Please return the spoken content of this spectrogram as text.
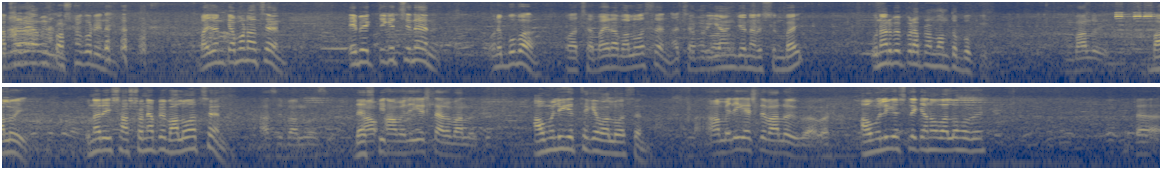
আপনারে আমি প্রশ্ন করি করিনি। ভাইজান কেমন আছেন? এই ব্যক্তিকে চিনেন? মানে বুবা? ও আচ্ছা ভাইরা ভালো আছেন? আচ্ছা আমার ইয়াং জেনারেশন ভাই। ওনার ব্যাপারে আপনার মন্তব্য কি? ভালোই। ভালোই। ওনার এই শাসনে আপনি ভালো আছেন? আছে ভালো আছে। দেশ কি- আওয়ামী লীগ আসলে আরও ভালো হতো আওয়ামী লীগের থেকে ভালো আছেন? আওয়ামী লীগ আসলে ভালো হইব আবার। আওয়ামী লীগ আসলে কেন ভালো হবে? এটা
